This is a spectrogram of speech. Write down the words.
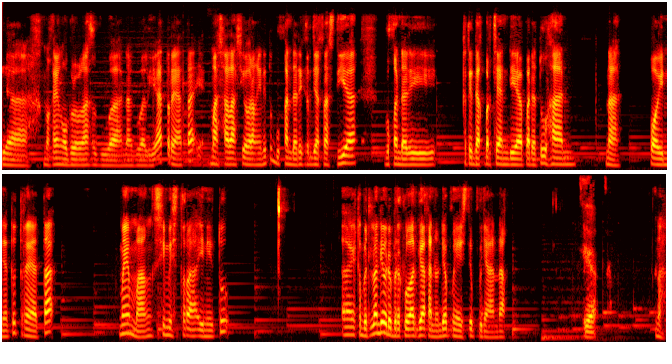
Ya, makanya ngobrol lah ke gua. Nah, gua lihat ternyata ya, masalah si orang ini tuh bukan dari kerja keras dia, bukan dari ketidakpercayaan dia pada Tuhan. Nah, poinnya tuh ternyata memang si Mr. A ini tuh eh, kebetulan dia udah berkeluarga kan, dia punya istri, punya anak. Iya. Nah,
